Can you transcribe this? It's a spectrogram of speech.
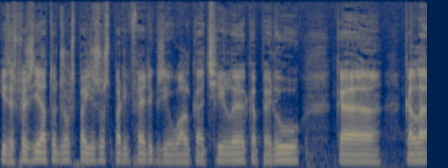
i després hi ha tots els països perifèrics, igual que Xile, que Perú, que, que, la,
